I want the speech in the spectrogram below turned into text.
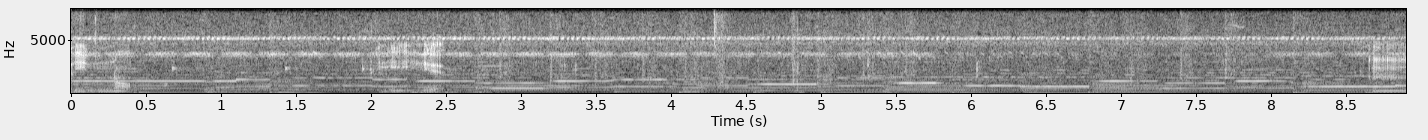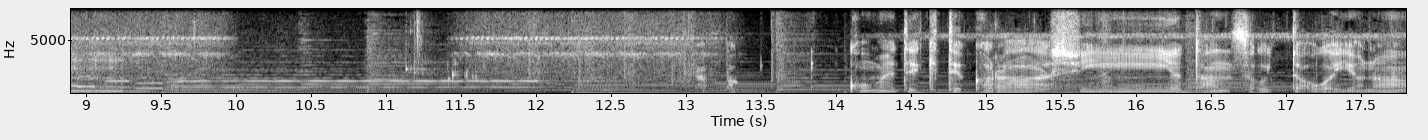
りのいいえ。うーん。やっぱ米できてから深夜探索行った方がいいよな。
